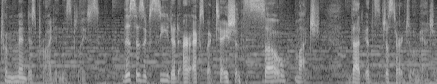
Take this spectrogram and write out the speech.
tremendous pride in this place. This has exceeded our expectations so much that it's just hard to imagine.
